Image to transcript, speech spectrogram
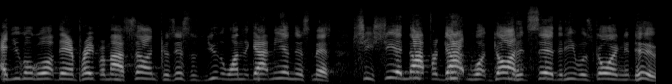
and you gonna go up there and pray for my son because this is you the one that got me in this mess. She she had not forgotten what God had said that He was going to do.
